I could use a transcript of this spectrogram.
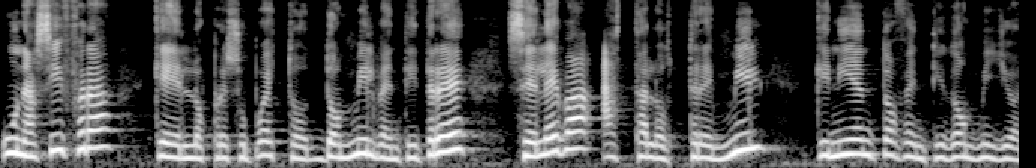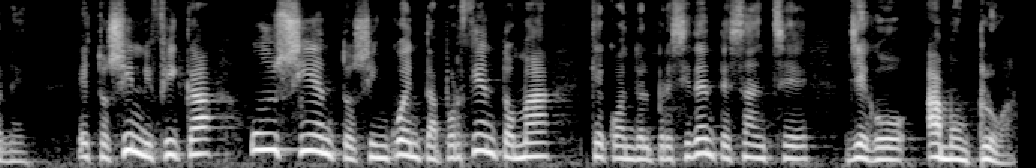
una cifra que en los presupuestos 2023 se eleva hasta los 3.522 millones. Esto significa un 150% más que cuando el presidente Sánchez llegó a Moncloa.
